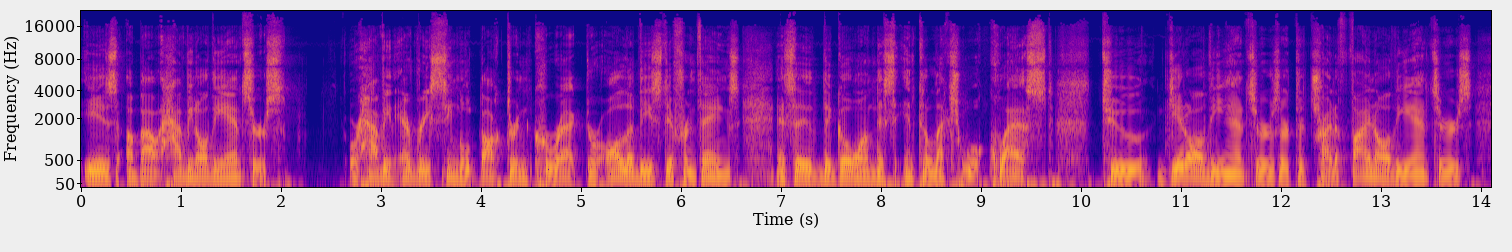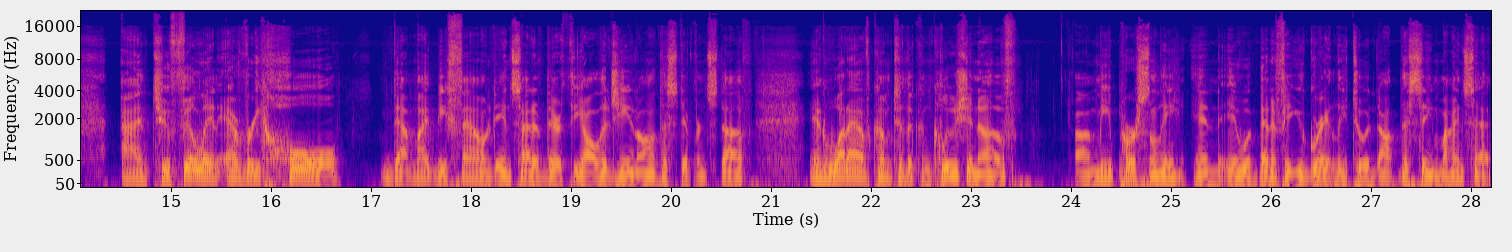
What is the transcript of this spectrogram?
is about having all the answers or having every single doctrine correct or all of these different things. And so they go on this intellectual quest to get all the answers or to try to find all the answers and to fill in every hole that might be found inside of their theology and all this different stuff. And what I have come to the conclusion of, uh, me personally, and it would benefit you greatly to adopt the same mindset,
